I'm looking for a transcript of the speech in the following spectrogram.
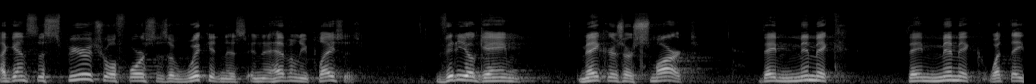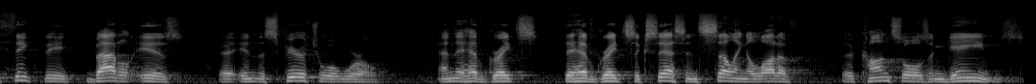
against the spiritual forces of wickedness in the heavenly places. Video game makers are smart. They mimic, they mimic what they think the battle is uh, in the spiritual world. And they have great, they have great success in selling a lot of uh, consoles and games.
